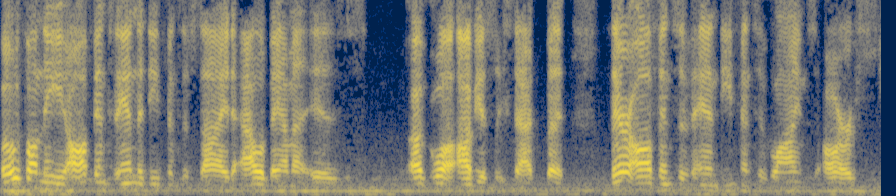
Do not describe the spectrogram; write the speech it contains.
both on the offense and the defensive side, Alabama is uh, well obviously stacked, but their offensive and defensive lines are huge.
